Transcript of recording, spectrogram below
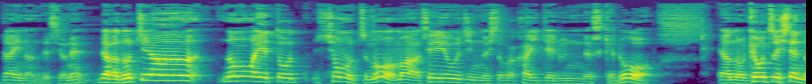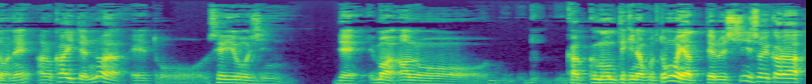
題なんですよね。だからどちらの、えっ、と、書物も、まあ、西洋人の人が書いてるんですけど、あの、共通してるのはね、あの、書いてるのは、えっ、と、西洋人で、まあ、あの、学問的なこともやってるし、それから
